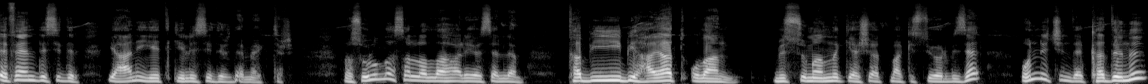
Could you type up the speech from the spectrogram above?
efendisidir. Yani yetkilisidir demektir. Resulullah sallallahu aleyhi ve sellem tabii bir hayat olan Müslümanlık yaşatmak istiyor bize. Onun için de kadını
